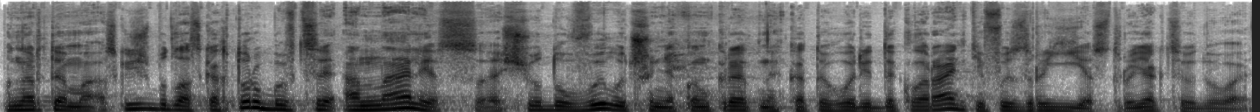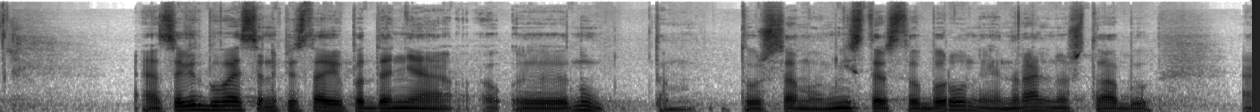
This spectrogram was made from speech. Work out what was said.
Пане Артеме, а скажіть, будь ласка, хто робив цей аналіз щодо вилучення конкретних категорій декларантів із реєстру? Як це відбувається? Е, Це відбувається на підставі подання е, ну, там, того ж самого Міністерства оборони, Генерального штабу, е,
